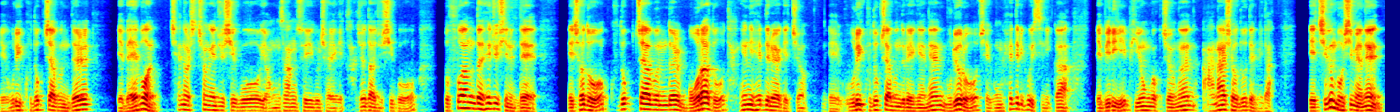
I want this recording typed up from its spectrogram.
예, 우리 구독자분들 예, 매번 채널 시청해 주시고 영상 수익을 저에게 가져다 주시고 또 후원도 해 주시는데 예, 저도 구독자분들 뭐라도 당연히 해드려야겠죠. 예, 우리 구독자분들에게는 무료로 제공해 드리고 있으니까 예, 미리 비용 걱정은 안 하셔도 됩니다. 예, 지금 보시면은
